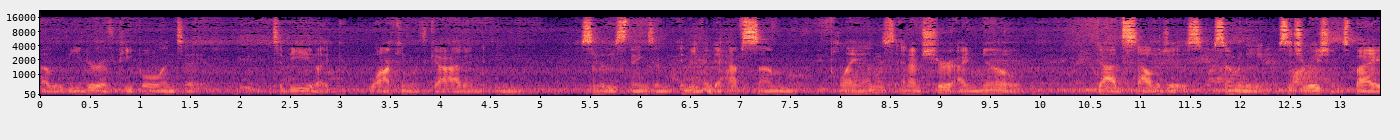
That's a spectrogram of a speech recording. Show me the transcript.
a leader of people and to to be like walking with God and in some of these things and, and even to have some plans and I'm sure I know God salvages so many situations by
